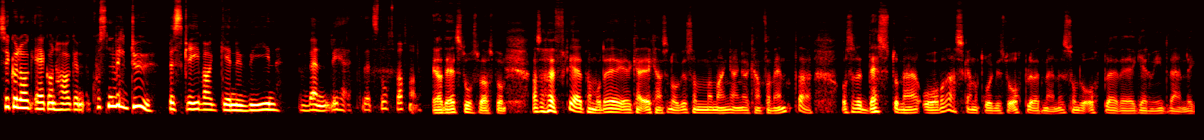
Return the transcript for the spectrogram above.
Psykolog Egon Hagen, hvordan vil du beskrive genuin vennlighet? Det er et stort spørsmål. Ja, det er et stort spørsmål. Altså, Høflighet på en måte er er kanskje noe som man mange ganger kan forvente. Og så er det desto mer overraskende tror jeg, hvis du opplever et menneske som du opplever er genuint vennlig.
